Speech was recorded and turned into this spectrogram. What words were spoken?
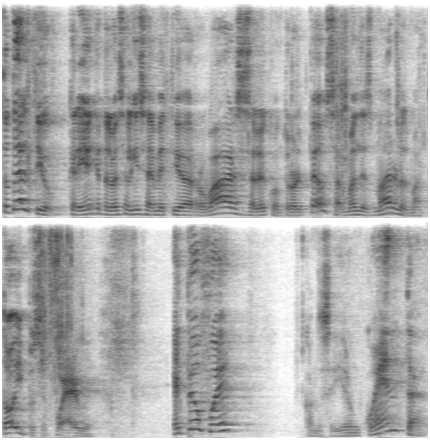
total, tío. Creían que tal vez alguien se había metido a robar, se salió de control el peo, se armó el desmadre, los mató y pues se fue, güey. El peo fue cuando se dieron cuenta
